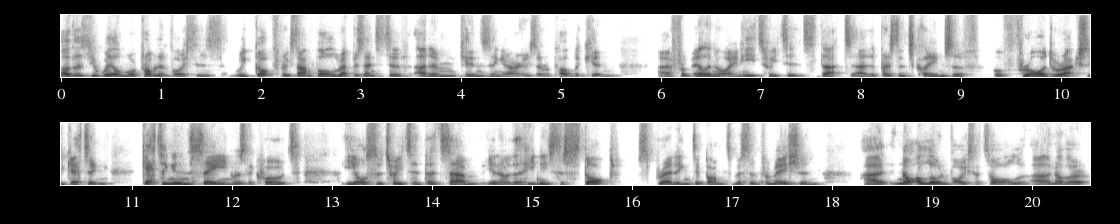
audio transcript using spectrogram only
others you will, more prominent voices. We got, for example, Representative Adam Kinzinger, who's a Republican uh, from Illinois, and he tweeted that uh, the president's claims of, of fraud were actually getting getting insane. Was the quote? He also tweeted that um, you know that he needs to stop spreading debunked misinformation. Uh, not a lone voice at all. Uh, another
